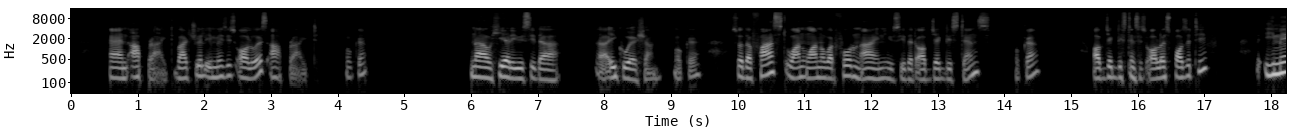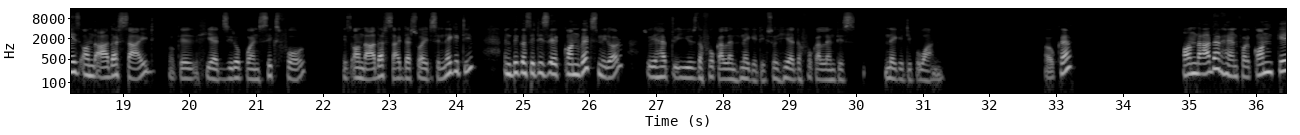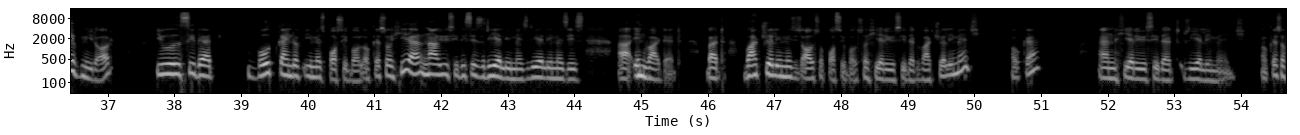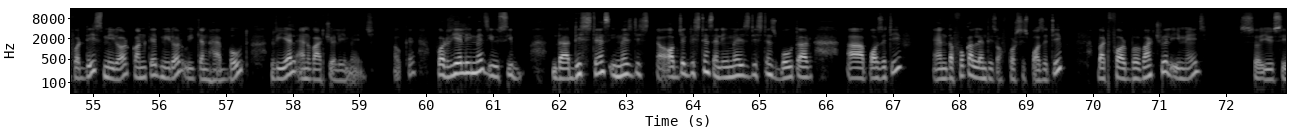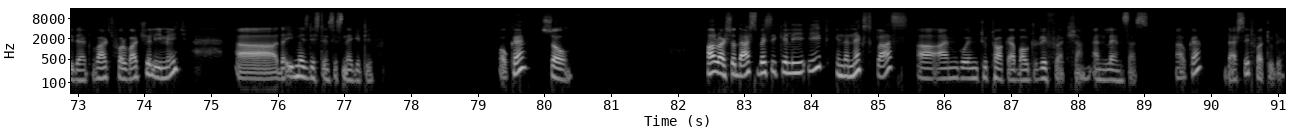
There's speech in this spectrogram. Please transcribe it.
and upright. Virtual image is always upright, okay now here you see the uh, equation okay? So the first one 1 over 4 9 you see that object distance okay? Object distance is always positive. The image on the other side okay here 0 0.64 is on the other side that's why it's a negative. And because it is a convex mirror so we have to use the focal length negative. So here the focal length is negative 1 okay on the other hand for concave mirror you will see that both kind of image possible okay? So here now you see this is real image. Real image is uh, inverted but virtual image is also possible. So here you see that virtual image okay? And here you see that real image okay? So for this mirror concave mirror we can have both real and virtual image okay. For real image you see the distance image dis uh, object distance and image distance both are uh, positive and the focal length is of course is positive. But for virtual image so you see that for virtual image uh, the image distance is negative. Okay. So all right. So that's basically it. In the next class uh, i'm going to talk about refraction and lenses Ah, okay that's it for today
